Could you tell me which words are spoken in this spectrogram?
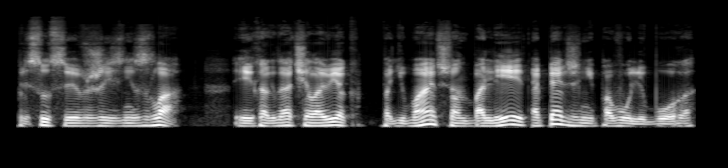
присутствия в жизни зла. И когда человек понимает, что он болеет, опять же, не по воле Бога,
